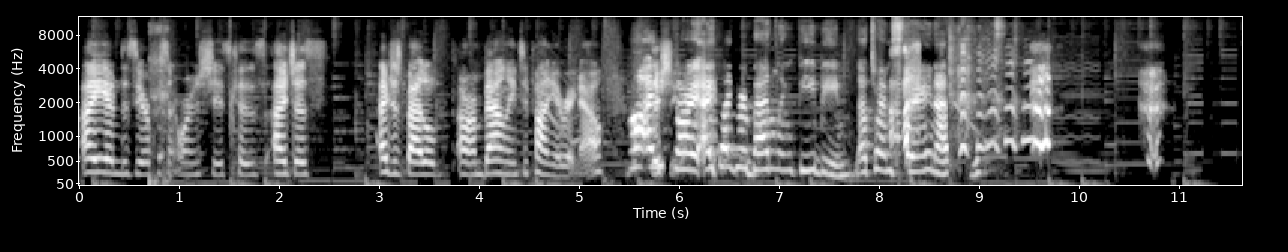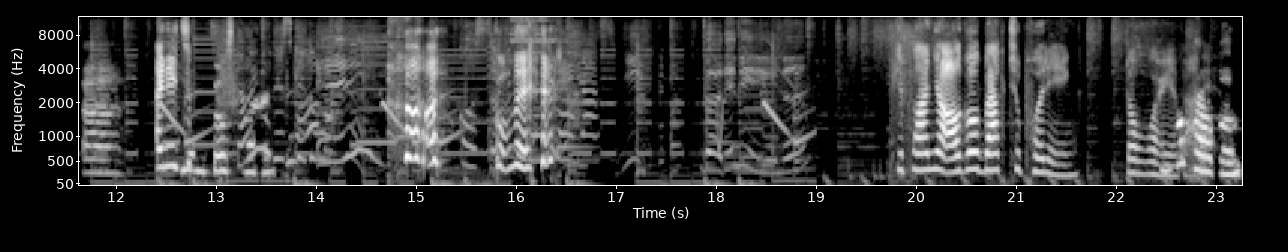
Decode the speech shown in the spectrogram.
I am the zero percent orange juice because I just, I just battled, or I'm battling Tipania right now. Oh, I'm There she- sorry. I thought you were battling Phoebe. That's why I'm staring at I'm so sorry. go in. Tipania, I'll go back to pudding. Don't worry No about it. problem.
